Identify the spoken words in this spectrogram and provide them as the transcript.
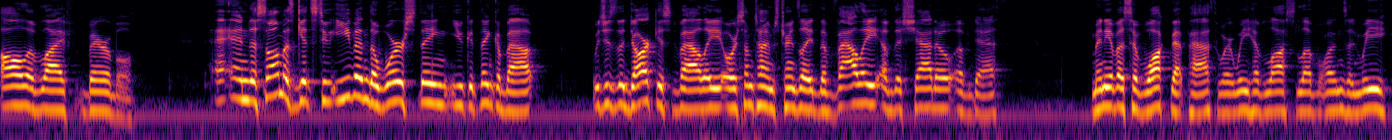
all of life bearable. And the psalmist gets to even the worst thing you could think about which is the darkest valley, or sometimes translated the valley of the shadow of death. Many of us have walked that path where we have lost loved ones, and we,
